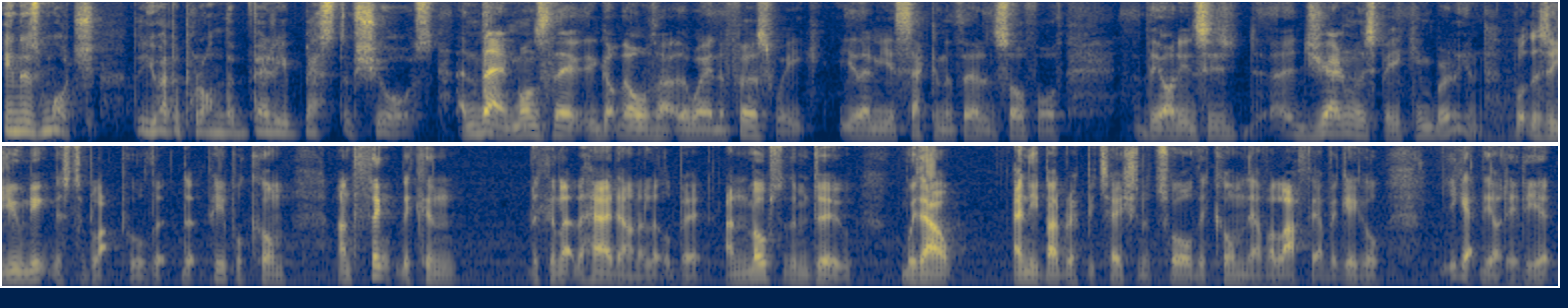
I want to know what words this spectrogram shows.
in as much that you had to put on the very best of shows. And then once they you got those out of the way in the first week, you then your second and third and so forth, the audience is uh, generally speaking brilliant. But there's a uniqueness to Blackpool that, that people come and think they can they can let the hair down a little bit, and most of them do without any bad reputation at all. They come, they have a laugh, they have a giggle. You get the odd idiot,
